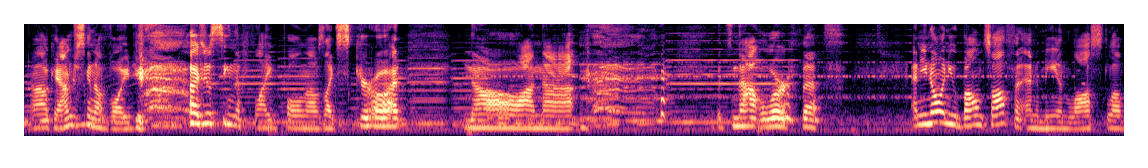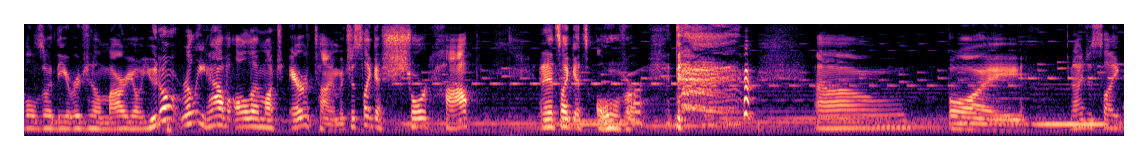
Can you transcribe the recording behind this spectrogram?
Okay, I'm just to avoid you. I just seen the flagpole, and I was like, screw it. No, I'm not. it's not worth it. And you know when you bounce off an enemy in Lost Levels or the original Mario, you don't really have all that much airtime. It's just like a short hop, and it's like it's over. um, boy. Can I just like,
